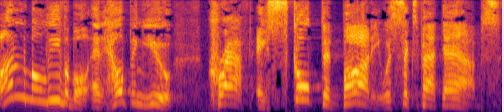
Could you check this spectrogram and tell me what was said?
unbelievable at helping you craft a sculpted body with six pack abs,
